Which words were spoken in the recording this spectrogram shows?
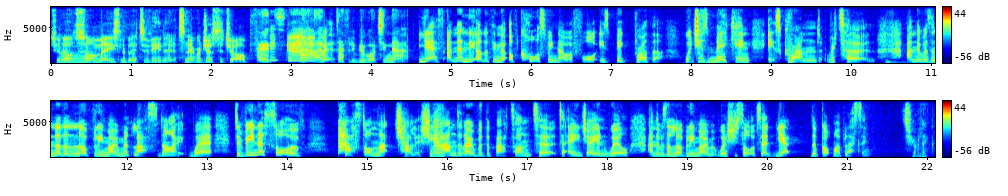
Do you know what's so amazing about Davina? It's never just a job. Well, I will But- definitely be watching that. Yes, and then the other thing that, of course, we know her for is Big Brother, which is making its grand return. Mm-hmm. And there was another lovely moment last night where Davina sort of passed on that chalice. She handed mm. over the baton to, to AJ and Will, and there was a lovely moment where she sort of said, "Yep, they've got my blessing." Shall we look?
